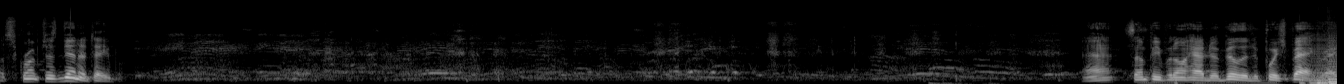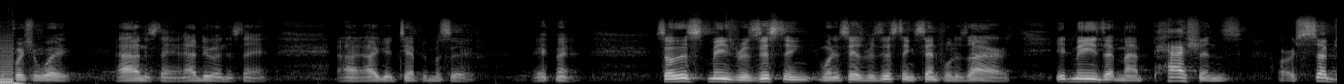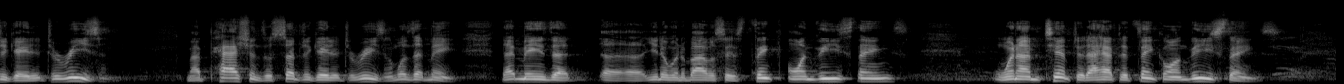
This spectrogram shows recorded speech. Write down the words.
a scrumptious dinner table. Uh, some people don't have the ability to push back, right? Push away. I understand. I do understand. I, I get tempted myself. Amen. So this means resisting, when it says resisting sinful desires, it means that my passions are subjugated to reason. My passions are subjugated to reason. What does that mean? That means that, uh, uh you know, when the Bible says, think on these things, when I'm tempted, I have to think on these things.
